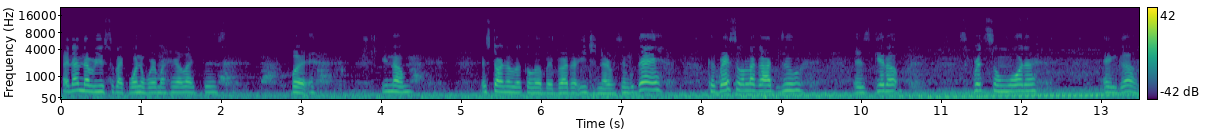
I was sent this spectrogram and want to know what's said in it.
And I never used to like want to wear my hair like this. But, you know, it's starting to look a little bit better each and every single day. Because basically all I got to do is get up, spritz some water, and go.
